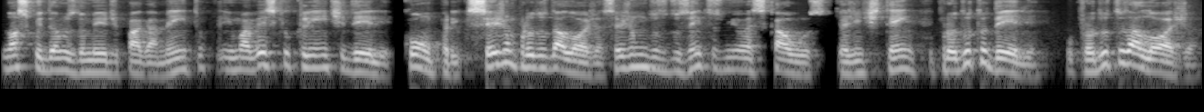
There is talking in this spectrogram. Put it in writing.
nós cuidamos do meio de pagamento e uma vez que o cliente dele compre, seja um produto da loja, seja um dos 200 mil SKUs que a gente tem, o produto dele, o produto da loja,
